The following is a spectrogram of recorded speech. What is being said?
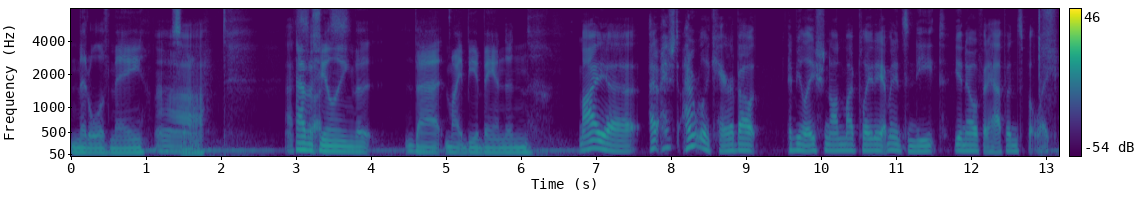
middle of May. Ah, so I have sucks. a feeling that that might be abandoned. My, uh, I, I just I don't really care about emulation on my Playdate. I mean, it's neat, you know, if it happens, but like,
